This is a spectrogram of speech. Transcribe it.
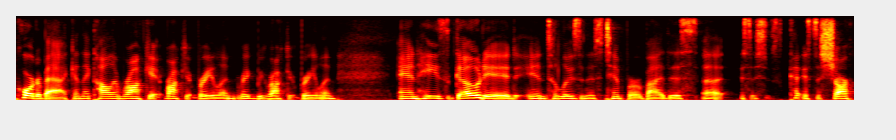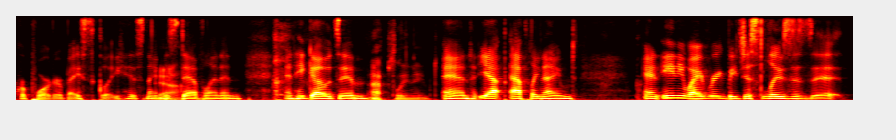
quarterback, and they call him Rocket Rocket Breland, Rigby Rocket Breland. And he's goaded into losing his temper by this. Uh, it's, a, it's a shark reporter, basically. His name is Devlin, and and he goads him Aptly named. and yep, aptly named. And anyway, Rigby just loses it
